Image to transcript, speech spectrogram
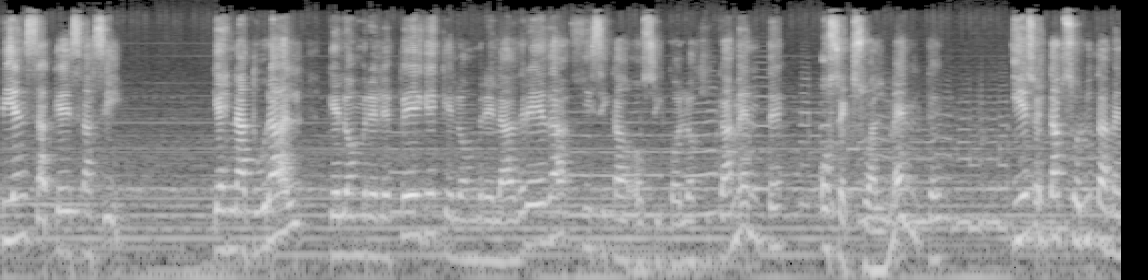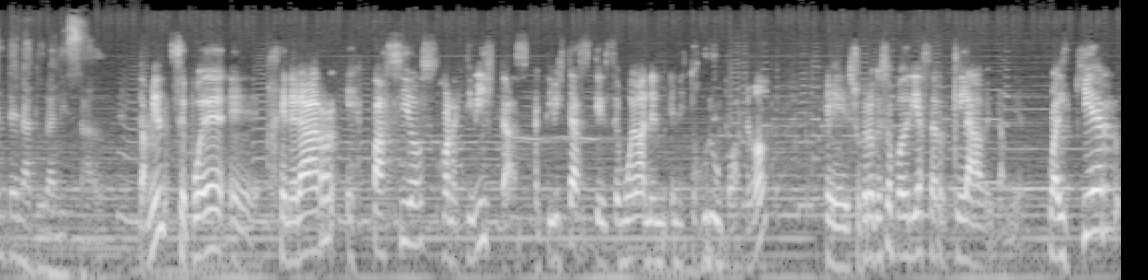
piensa que es así, que es natural que el hombre le pegue, que el hombre la agreda física o psicológicamente o sexualmente. Y eso está absolutamente naturalizado. También se puede eh, generar espacios con activistas, activistas que se muevan en, estos grupos, ¿no? Eh, yo creo que eso podría ser clave también. Cualquier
